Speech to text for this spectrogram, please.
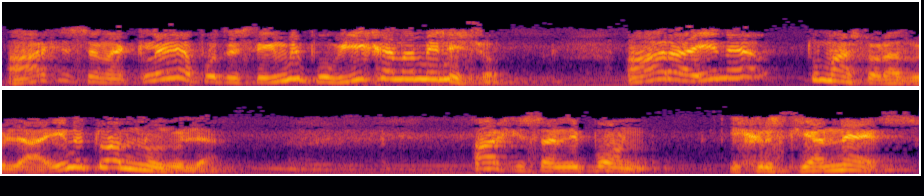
Άρχισε να κλαίει από τη στιγμή που βγήκα να μιλήσω. Άρα είναι του μάστορα δουλειά είναι του αλλού δουλειά. Άρχισαν λοιπόν οι χριστιανές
